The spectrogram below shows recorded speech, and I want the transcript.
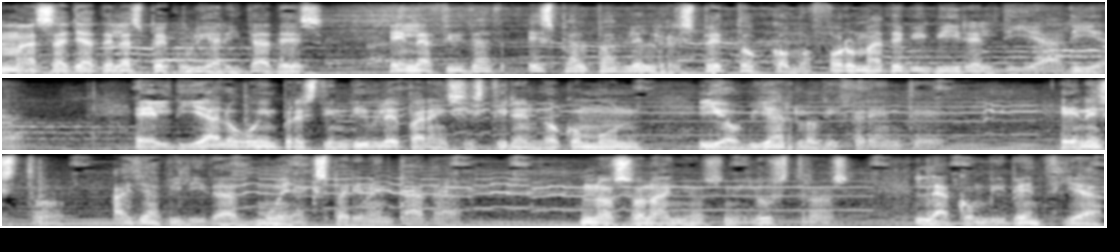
Más allá de las peculiaridades, en la ciudad es palpable el respeto como forma de vivir el día a día, el diálogo imprescindible para insistir en lo común y obviar lo diferente. En esto hay habilidad muy experimentada. No son años ni lustros, la convivencia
